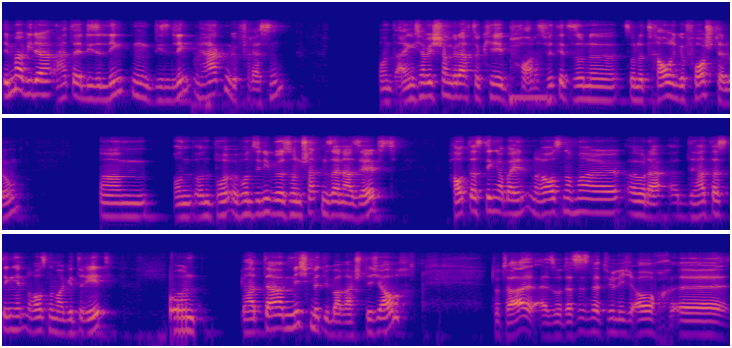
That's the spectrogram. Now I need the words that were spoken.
immer wieder hat er diese linken, diesen linken Haken gefressen. Und eigentlich habe ich schon gedacht, okay, boah, das wird jetzt so eine, so eine traurige Vorstellung. Ähm, und und Ponzinibbio ist so ein Schatten seiner selbst. Haut das Ding aber hinten raus nochmal, oder äh, hat das Ding hinten raus nochmal gedreht. Und hat da mich mit überrascht. Dich auch? Total. Also das ist natürlich auch, äh,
